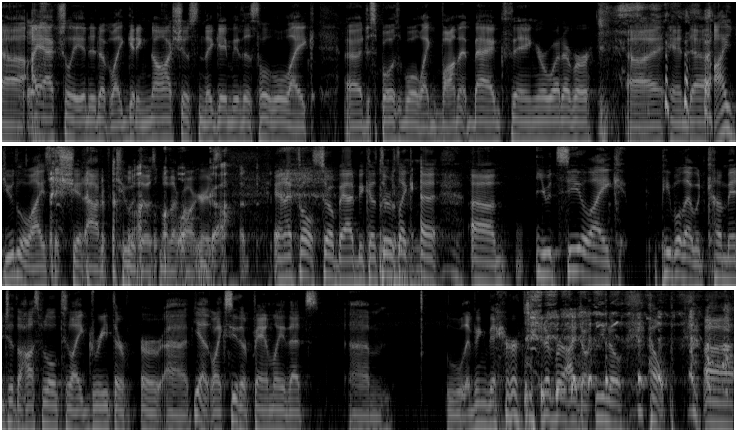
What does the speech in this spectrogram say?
Uh, I actually ended up like getting nauseous, and they gave me this little like uh, disposable like vomit bag thing or whatever, uh, and uh, I utilized the shit out of two of those motherfuckers. God. and I felt so bad because there was like a, um, you would see like people that would come into the hospital to like greet their or uh, yeah like see their family that's um, living there whatever. I don't you know help. Uh,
